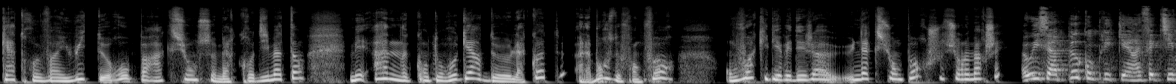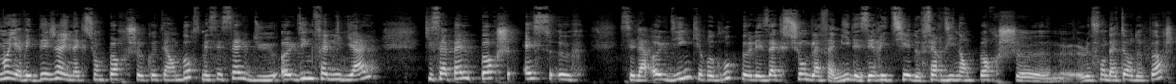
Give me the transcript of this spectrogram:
88 euros par action ce mercredi matin. Mais Anne, quand on regarde la cote à la bourse de Francfort, on voit qu'il y avait déjà une action Porsche sur le marché ah Oui, c'est un peu compliqué. Hein. Effectivement, il y avait déjà une action Porsche cotée en bourse, mais c'est celle du holding familial qui s'appelle Porsche SE. C'est la holding qui regroupe les actions de la famille, des héritiers de Ferdinand Porsche, euh, le fondateur de Porsche.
